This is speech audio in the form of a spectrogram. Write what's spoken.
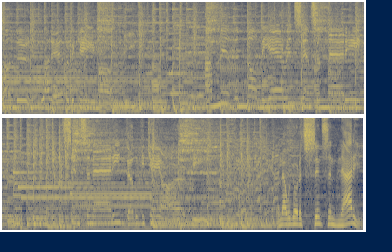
wondered whatever became of me. I'm living on the air in Cincinnati, Cincinnati, WKRP. And now we go to Cincinnati,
